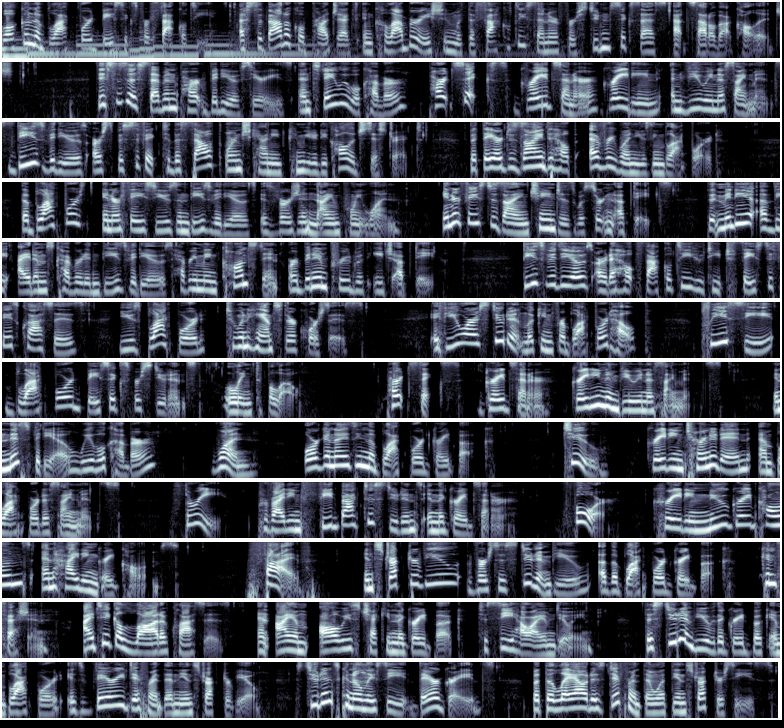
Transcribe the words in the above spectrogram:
Welcome to Blackboard Basics for Faculty, a sabbatical project in collaboration with the Faculty Center for Student Success at Saddleback College. This is a seven-part video series, and today we will cover Part 6, Grade Center, Grading, and Viewing Assignments. These videos are specific to the South Orange County Community College District, but they are designed to help everyone using Blackboard. The Blackboard interface used in these videos is version 9.1. Interface design changes with certain updates, but many of the items covered in these videos have remained constant or been improved with each update. These videos are to help faculty who teach face-to-face -face classes use Blackboard to enhance their courses. If you are a student looking for Blackboard help, please see Blackboard Basics for Students, linked below. Part 6, Grade Center, Grading and Viewing Assignments. In this video, we will cover 1. Organizing the Blackboard Gradebook. 2. Grading Turnitin and Blackboard assignments. 3. Providing feedback to students in the Grade Center. 4. Creating new grade columns and hiding grade columns. 5. Instructor view versus student view of the Blackboard Gradebook. Confession. I take a lot of classes, and I am always checking the gradebook to see how I am doing. The student view of the gradebook in Blackboard is very different than the instructor view. Students can only see their grades, but the layout is different than what the instructor sees.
